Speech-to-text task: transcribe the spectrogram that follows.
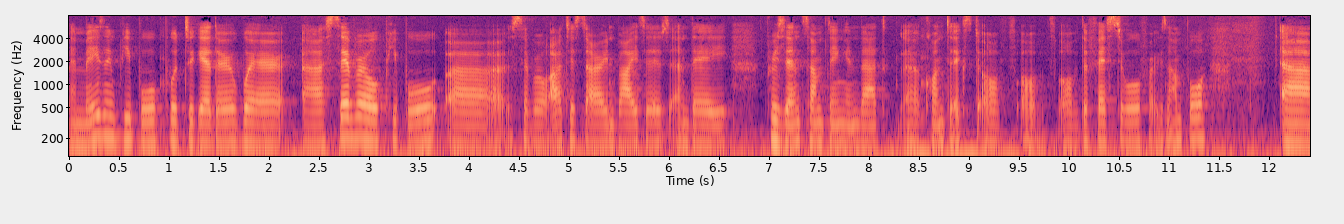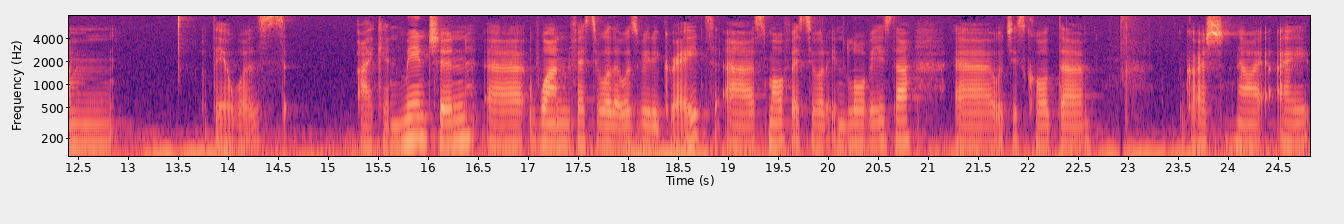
amazing people put together where uh, several people, uh, several artists are invited and they present something in that context of, of, of, the festival, for example. Um, there was I can mention uh, one festival that was really great, a small festival in Loviisa, uh, which is called the gosh, now I, I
